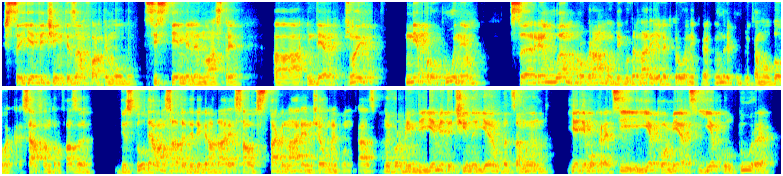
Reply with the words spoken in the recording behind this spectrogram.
și să eficientizăm foarte mult sistemele noastre uh, interne. Și noi ne propunem să reluăm programul de guvernare electronică în Republica Moldova, care se află într-o fază destul de avansată de degradare sau stagnare în cel mai bun caz. Noi vorbim de e medicină, e învățământ, e democrație, e comerț, e cultură,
